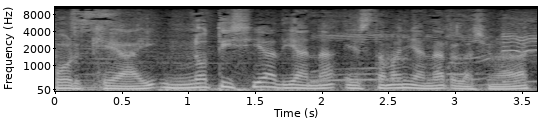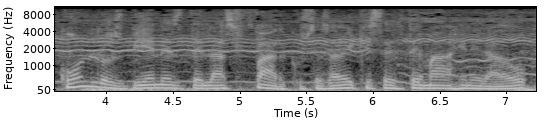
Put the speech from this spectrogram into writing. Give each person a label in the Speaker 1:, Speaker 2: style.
Speaker 1: porque hay noticia, Diana, esta mañana relacionada con los bienes de las FARC. Usted sabe que este tema ha generado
